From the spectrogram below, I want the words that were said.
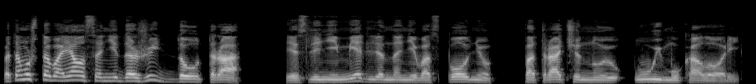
потому что боялся не дожить до утра, если немедленно не восполню потраченную уйму калорий.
